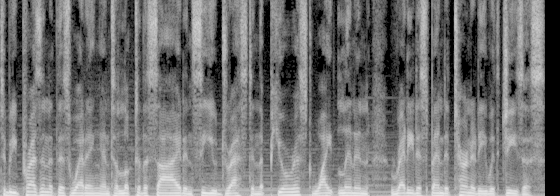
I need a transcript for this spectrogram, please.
to be present at this wedding and to look to the side and see you dressed in the purest white linen, ready to spend eternity with Jesus.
